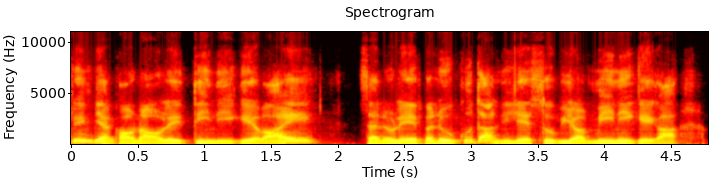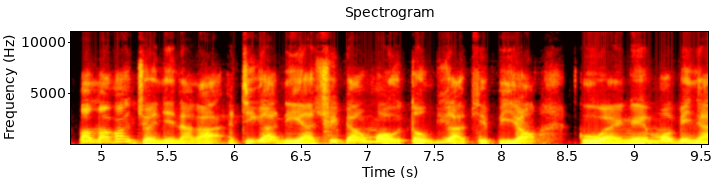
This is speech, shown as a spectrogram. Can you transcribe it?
တွင်းပြန်ကောင်းတာကိုလည်းတည်နေခဲ့ပါတယ်။ဇ န်တို့လည်းဘလို့ကုသနီလဲဆိုပြီးတော့မင်းနေခဲ့ကပါမခကျွမ်းနေတာကအတိကနေရာရွှေ့ပြောင်းမော်ကိုတုံးပြတာဖြစ်ပြီးတော့ကိုယ်ပိုင်ငယ်မော်ပညာ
